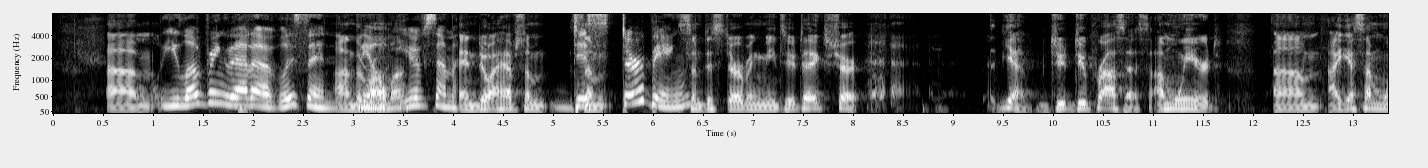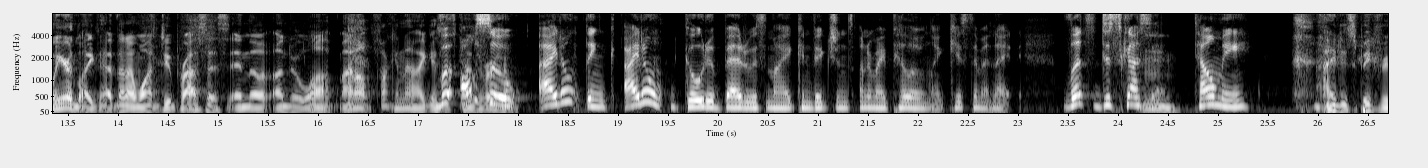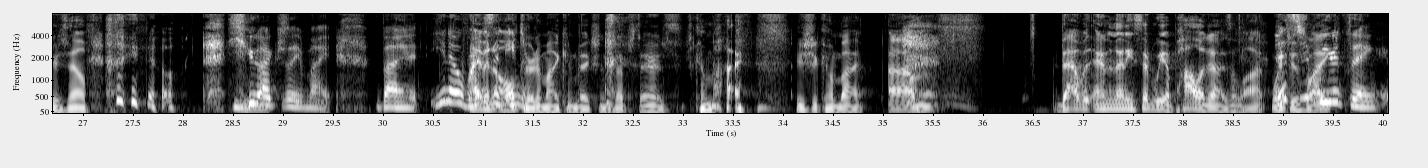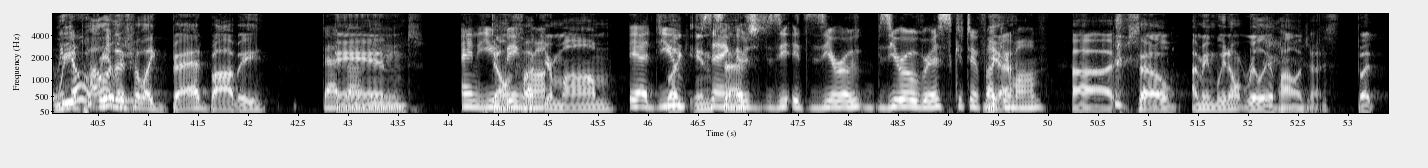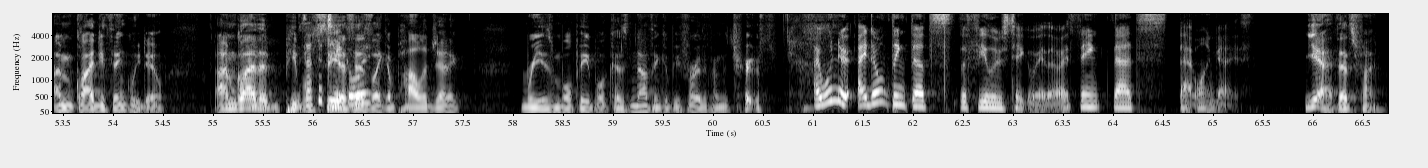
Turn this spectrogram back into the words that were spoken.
You love bringing that up. Listen, On the Neal, Roma, You have some And do I have some some disturbing. some disturbing Me Too takes? Sure. Yeah, due, due process. I'm weird. Um, I guess I'm weird like that. That I want due process in the under law. I don't fucking know. I guess. it's but also, controversial. I don't think I don't go to bed with my convictions under my pillow and like kiss them at night. Let's discuss Hmm. it. Tell me. I did speak for yourself. I know. you actually might, but you know, Hmm. I have an us altar email. to my convictions upstairs. Come by. You should come by. Um, that was, and then he said we apologize a lot, which That's is a like weird thing. We We, don't apologize really. for like bad Bobby Bad Bobby. and and you don't being fuck wrong. your mom. Yeah, do you like saying there's incest. it's zero zero risk to fuck Yeah. your mom? Uh, so I mean, we don't really apologize, but I'm glad you think we do. I'm glad that people that see us takeaway? as like apologetic, reasonable people because nothing could be further from the truth. I wonder. I don't think that's the feelers takeaway though. I think that's that one guy's. Yeah, that's fine.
